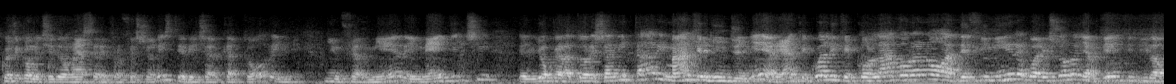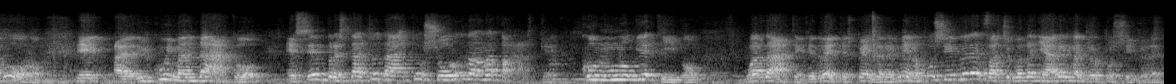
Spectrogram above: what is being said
così come ci devono essere i professionisti, i ricercatori, gli infermieri, i medici, gli operatori sanitari, ma anche gli ingegneri, anche quelli che collaborano a definire quali sono gli ambienti di lavoro, e, eh, il cui mandato è sempre stato dato solo da una parte, con un obiettivo, guardate che dovete spendere il meno possibile e faccio guadagnare il maggior possibile.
